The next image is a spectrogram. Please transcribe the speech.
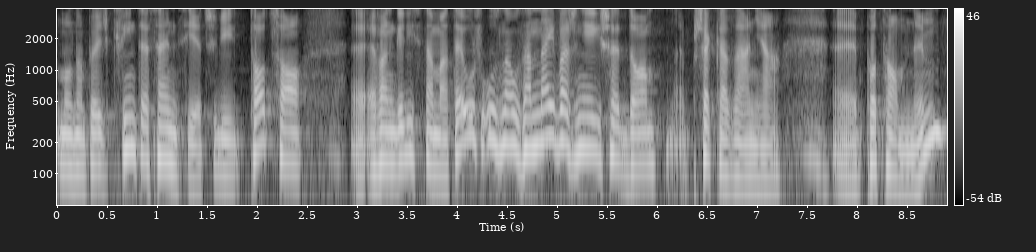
można powiedzieć, kwintesencję, czyli to, co ewangelista Mateusz uznał za najważniejsze do przekazania e, potomnym.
